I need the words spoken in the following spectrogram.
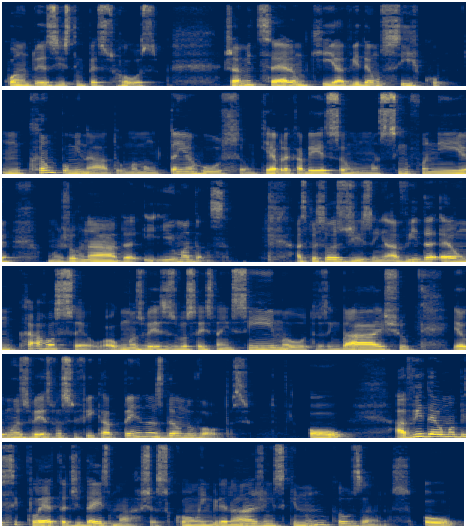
quanto existem pessoas. Já me disseram que a vida é um circo, um campo minado, uma montanha russa, um quebra-cabeça, uma sinfonia, uma jornada e, uma dança. As pessoas dizem: a vida é um carrossel. Algumas vezes você está em cima, outras embaixo, e algumas vezes você fica apenas dando voltas. Ou a vida é uma bicicleta de 10 marchas, com engrenagens que nunca usamos. Ou,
